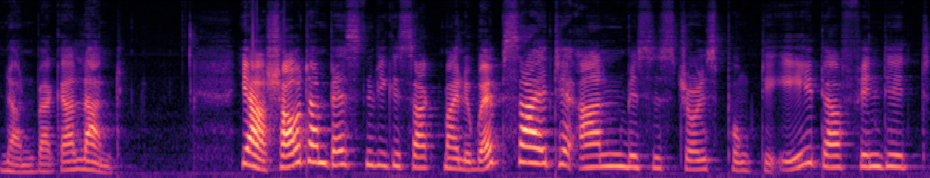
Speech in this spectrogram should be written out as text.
Nürnberger Land. Ja, schaut am besten, wie gesagt, meine Webseite an, mrsjoyce.de. Da findet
